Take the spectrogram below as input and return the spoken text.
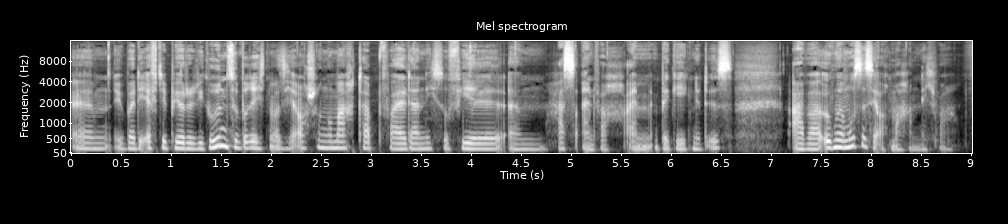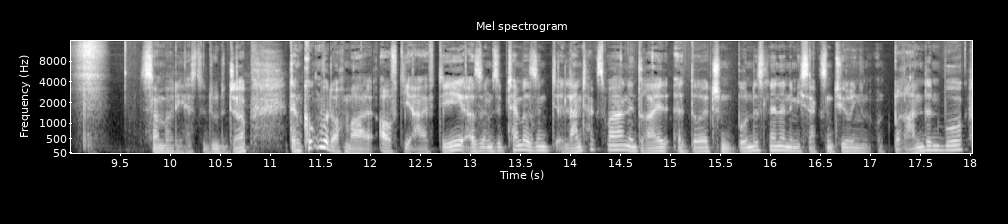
ähm, über die FDP oder die Grünen zu berichten, was ich auch schon gemacht habe, weil da nicht so viel ähm, Hass einfach einem begegnet ist. Aber irgendwann muss es ja auch machen, nicht wahr? Somebody has to do the job. Dann gucken wir doch mal auf die AfD. Also im September sind Landtagswahlen in drei äh, deutschen Bundesländern, nämlich Sachsen, Thüringen und Brandenburg.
